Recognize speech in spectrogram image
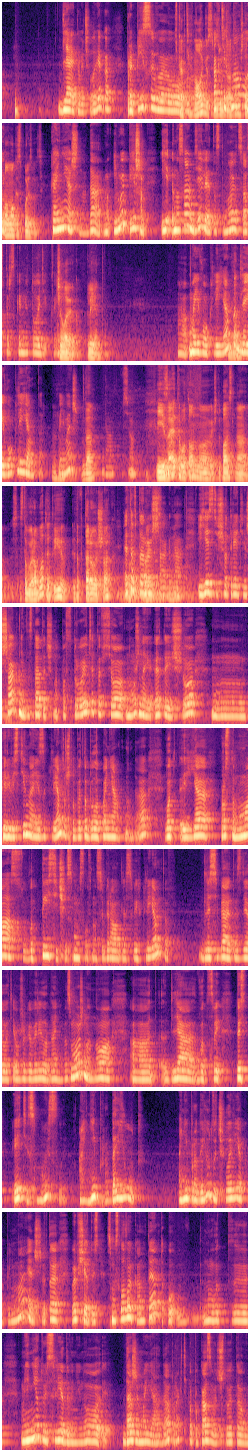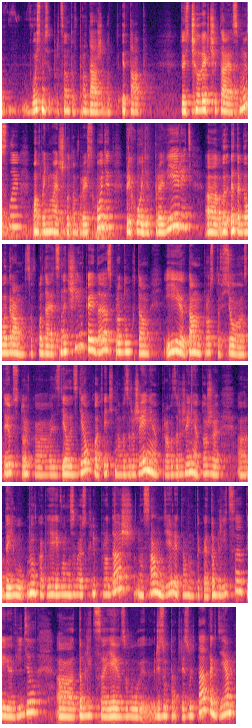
для этого человека прописываю. Как технологию с как результатом, технологию. чтобы он мог использовать. Конечно, да. И мы пишем, и на самом деле это становится авторской методикой. Человека, клиента. А, моего клиента да. для его клиента. Угу. Понимаешь? Да. Да, все. И из-за этого вот он э, еще дополнительно с тобой работает, и это второй шаг. Это второй шаг, угу. да. И есть еще третий шаг, недостаточно построить это все, нужно это еще перевести на язык клиента, чтобы это было понятно, да. Вот я просто массу, вот тысячи смыслов насобирала для своих клиентов, для себя это сделать, я уже говорила, да, невозможно, но а, для вот своих... То есть эти смыслы, они продают. Они продают за человека, понимаешь? Это вообще, то есть смысловой контент, ну вот э, у меня нету исследований, но даже моя да, практика показывает, что это 80% продажи, вот этап. То есть человек, читая смыслы, он понимает, что там происходит, приходит проверить, эта голограмма совпадает с начинкой, да, с продуктом, и там просто все, остается только сделать сделку, ответить на возражение. Про возражение тоже э, даю, ну, как я его называю, скрипт продаж. На самом деле там такая таблица, ты ее видел, э, таблица, я ее зову результат результата, где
